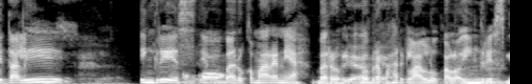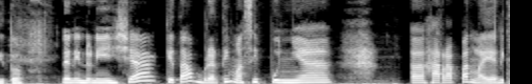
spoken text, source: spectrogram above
Itali, Inggris Hong yang Kong. baru kemarin ya, baru Iya, beberapa iya. hari lalu kalau Inggris gitu. Dan Indonesia kita berarti masih punya eh, harapan lah ya. di-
